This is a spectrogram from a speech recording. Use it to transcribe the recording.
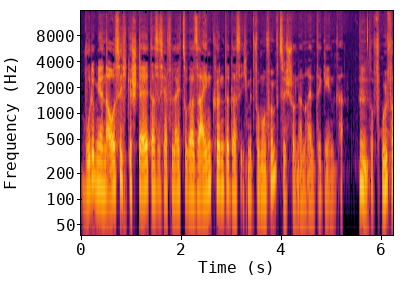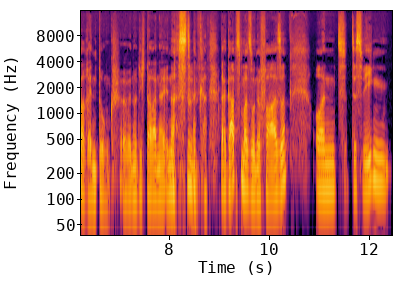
wurde mir in Aussicht gestellt, dass es ja vielleicht sogar sein könnte, dass ich mit 55 schon in Rente gehen kann. Hm. So Frühverrentung, äh, wenn du dich daran erinnerst. Hm. Da, da gab es mal so eine Phase. Und deswegen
